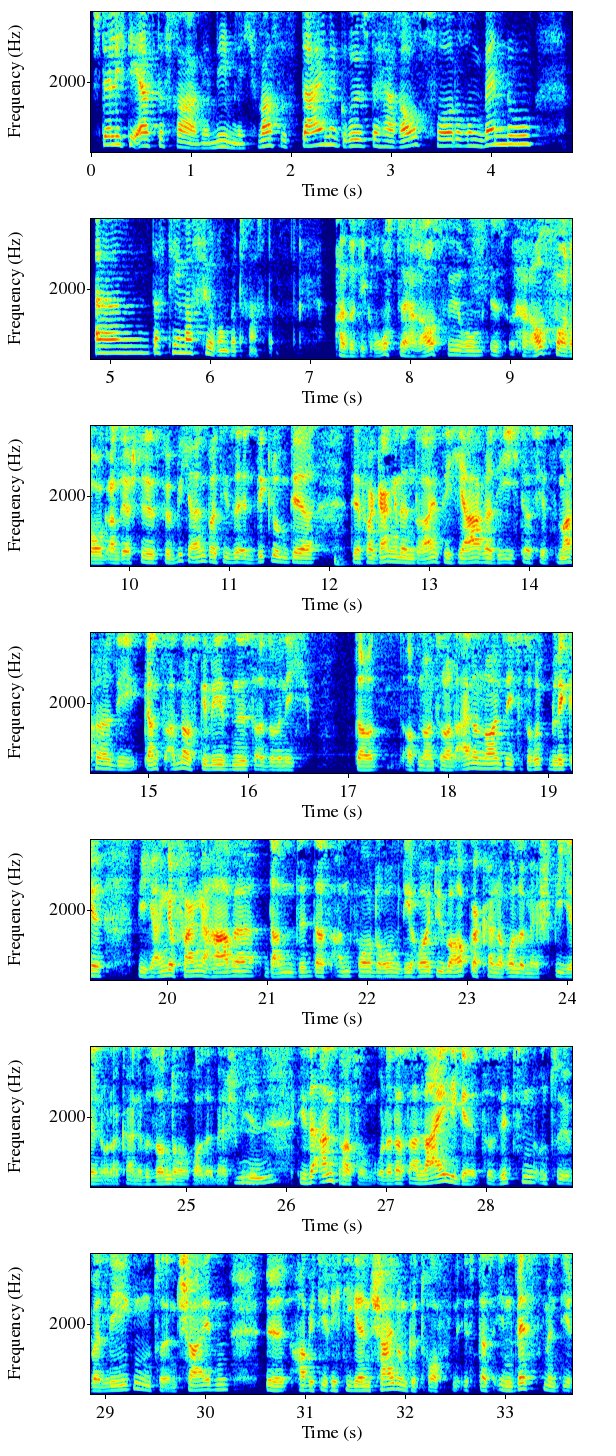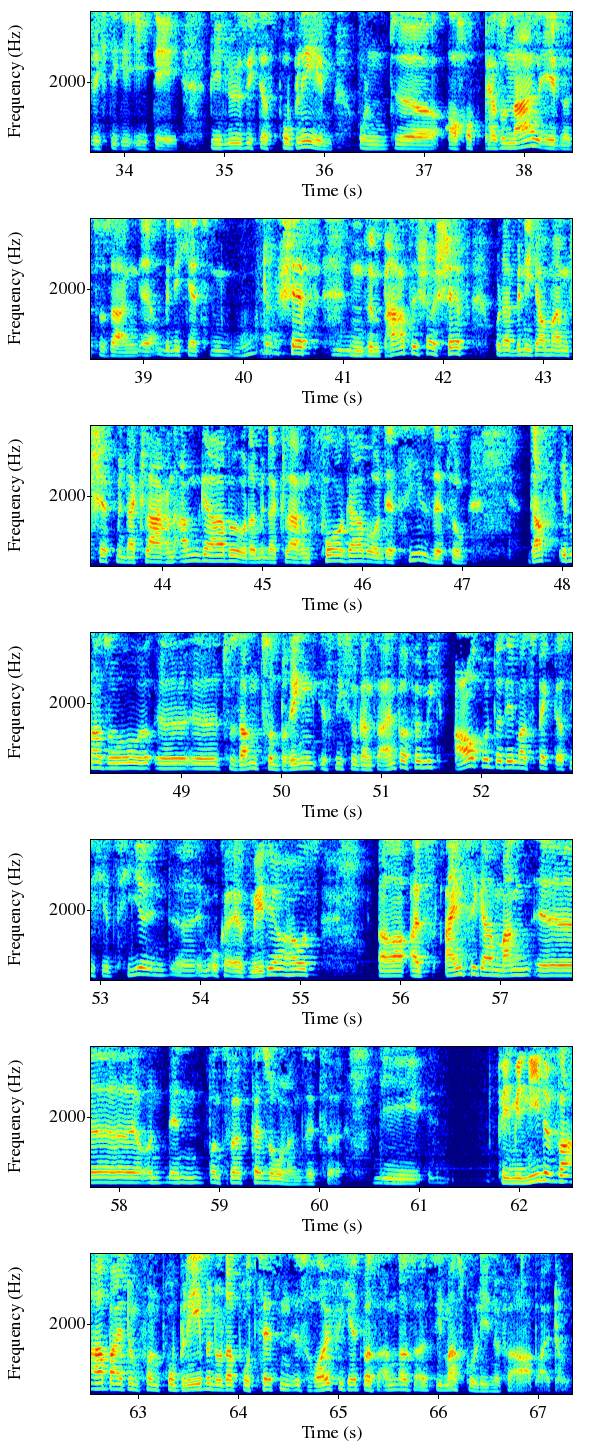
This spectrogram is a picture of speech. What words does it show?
stelle ich die erste Frage, nämlich, was ist deine größte Herausforderung, wenn du ähm, das Thema Führung betrachtest? Also die größte Herausforderung, ist, Herausforderung an der Stelle ist für mich einfach diese Entwicklung der, der vergangenen 30 Jahre, die ich das jetzt mache, die ganz anders gewesen ist. Also wenn ich da auf 1991 zurückblicke, wie ich angefangen habe, dann sind das Anforderungen, die heute überhaupt gar keine Rolle mehr spielen oder keine besondere Rolle mehr spielen. Mhm. Diese Anpassung oder das Alleinige zu sitzen und zu überlegen und zu entscheiden, äh, habe ich die richtige Entscheidung getroffen? Ist das Investment die richtige Idee? Wie löse ich das Problem? Und äh, auch auf Personalebene zu sagen, äh, bin ich jetzt ein guter Chef, mhm. ein sympathischer Chef oder bin ich auch mal ein Chef mit einer klaren Angabe oder mit einer klaren Vorgabe und der Zielsetzung? Umsetzung. Das immer so äh, äh, zusammenzubringen, ist nicht so ganz einfach für mich. Auch unter dem Aspekt, dass ich jetzt hier in, äh, im OKF Media Haus äh, als einziger Mann äh, und in, von zwölf Personen sitze. Die feminine Verarbeitung von Problemen oder Prozessen ist häufig etwas anders als die maskuline Verarbeitung.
